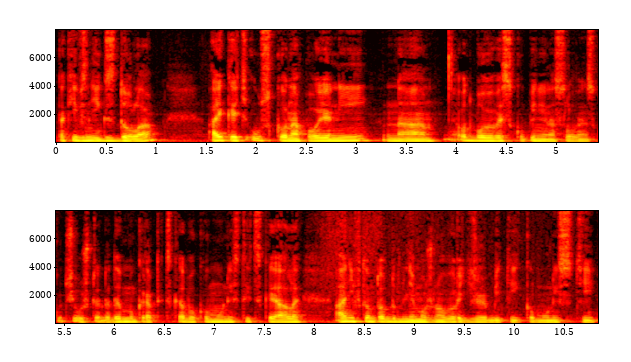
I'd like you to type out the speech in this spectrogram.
taký vznik z dola, aj keď úzko napojený na odbojové skupiny na Slovensku, či už teda demokratické alebo komunistické, ale ani v tomto období nemôžno hovoriť, že by tí komunisti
